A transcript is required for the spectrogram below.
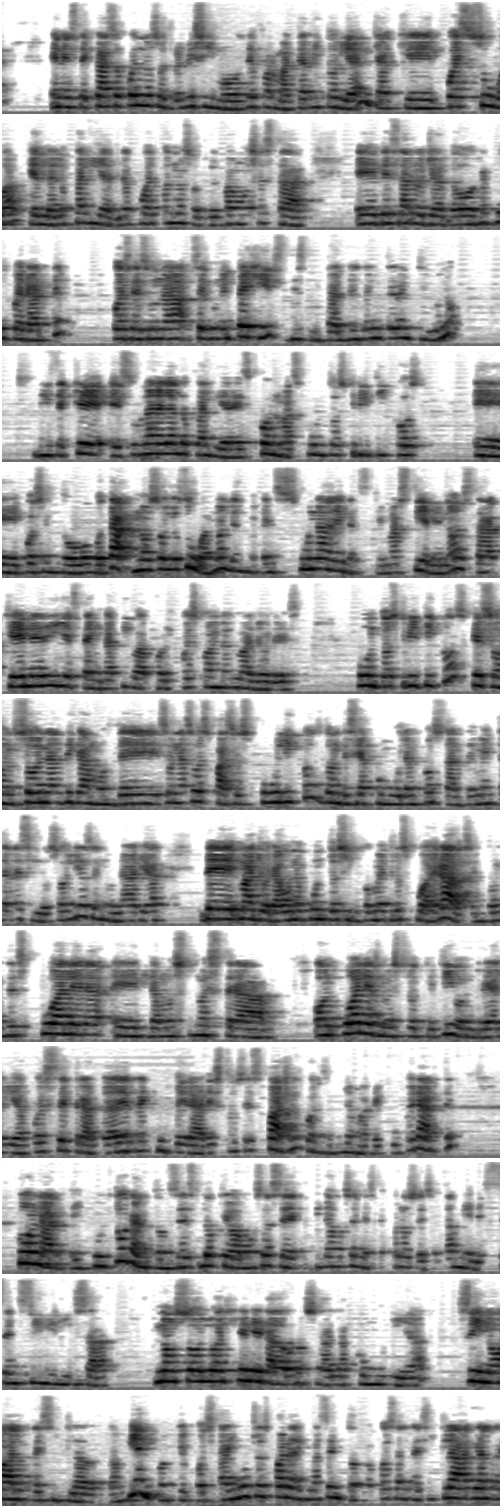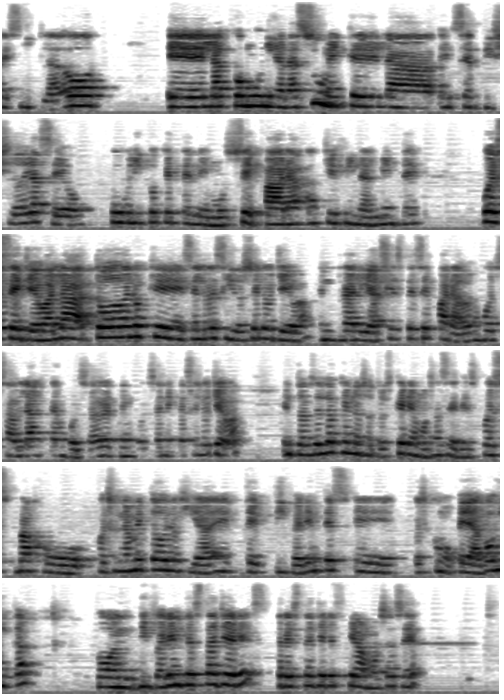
En este caso, pues nosotros lo hicimos de forma territorial, ya que pues Suba, que es la localidad en la cual pues nosotros vamos a estar eh, desarrollando Recuperarte, pues es una, según el PEGIS distrital del 2021, dice que es una de las localidades con más puntos críticos eh, pues en todo Bogotá, no solo Suba, ¿no? Es una de las que más tiene, ¿no? Está Kennedy y está Engativá, pues con los mayores puntos críticos, que son zonas, digamos, de zonas o espacios públicos donde se acumulan constantemente residuos sólidos en un área de mayor a 1.5 metros cuadrados. Entonces, ¿cuál era, eh, digamos, nuestra cuál es nuestro objetivo. En realidad, pues se trata de recuperar estos espacios, por eso se llama recuperarte, con arte y cultura. Entonces, lo que vamos a hacer, digamos, en este proceso también es sensibilizar no solo al generador, o sea, a la comunidad, sino al reciclador también, porque pues hay muchos paradigmas en torno pues al reciclaje, al reciclador. Eh, la comunidad asume que la, el servicio de aseo público que tenemos separa o que finalmente pues se lleva la, todo lo que es el residuo se lo lleva, en realidad si esté separado en bolsa blanca, en bolsa verde, en bolsa negra se lo lleva, entonces lo que nosotros queremos hacer es pues bajo pues una metodología de, diferentes, eh, pues como pedagógica, con diferentes talleres, tres talleres que vamos a hacer,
